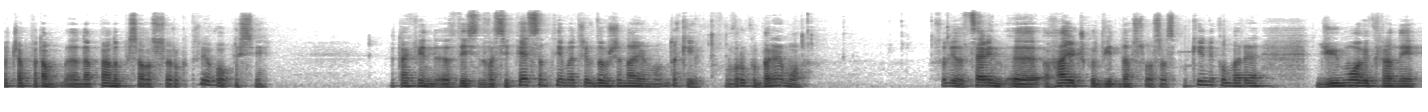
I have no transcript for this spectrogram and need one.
хоча б там, е, напевно, писало 43 в описі. Так він е, десь 25 см довжина його. Ну, такий, в руку беремо. Солідно. Це він е, гаючку від насоса спокійненько бере, дюймові крани.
